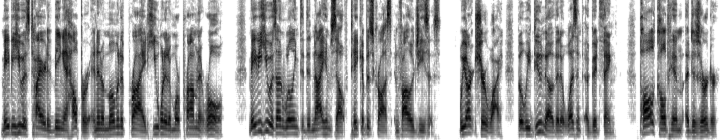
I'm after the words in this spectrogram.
Maybe he was tired of being a helper and in a moment of pride, he wanted a more prominent role. Maybe he was unwilling to deny himself, take up his cross, and follow Jesus. We aren't sure why, but we do know that it wasn't a good thing. Paul called him a deserter.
